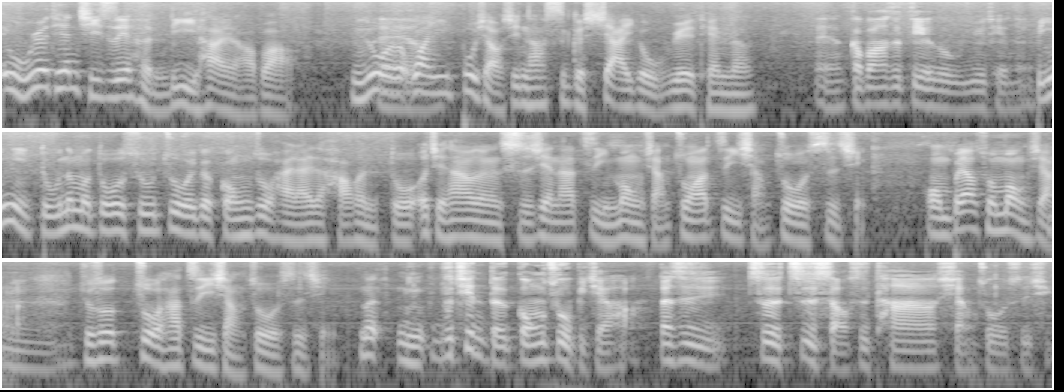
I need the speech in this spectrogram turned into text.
哎、五月天其实也很厉害了，好不好？你如果万一不小心他是个下一个五月天呢？哎，搞不好是第二个五月天呢。比你读那么多书做一个工作还来得好很多，而且他又能实现他自己梦想，做他自己想做的事情。我们不要说梦想了，嗯，就说做他自己想做的事情。那你不见得工作比较好，但是这至少是他想做的事情，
